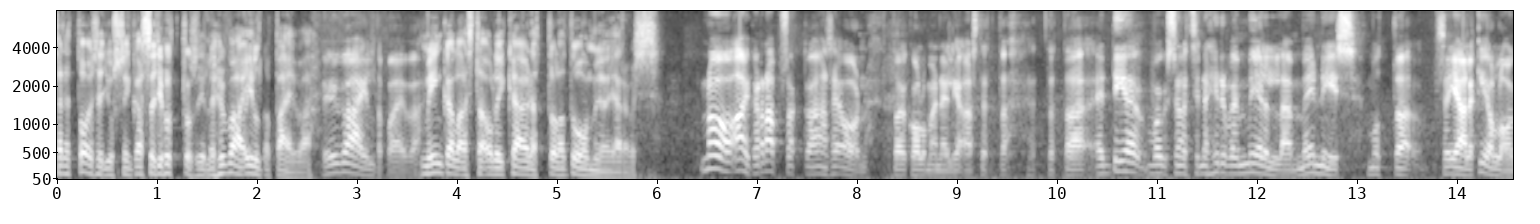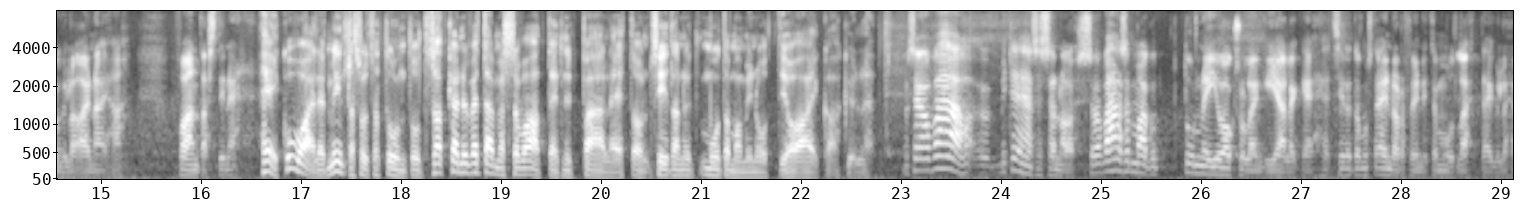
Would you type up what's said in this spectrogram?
tänne toisen Jussin kanssa juttu sille. Hyvää iltapäivää. Hyvää iltapäivää. Minkälaista oli käydä tuolla Tuomiojärvessä? No aika rapsakkaahan se on, toi kolme neljä astetta. Et, tota, en tiedä, voiko sanoa, että sinne hirveän mielellään menisi, mutta se jälki on kyllä aina ihan fantastinen. Hei, kuvaile, miltä sulta tuntuu? Sä oot käynyt vetämässä vaatteet nyt päälle, että on siitä nyt muutama minuutti jo aikaa kyllä. No se on vähän, mitenhän se sanoo, se on vähän sama kuin tunnin juoksulenkin jälkeen, että siinä tuommoista endorfiinit ja muut lähtee kyllä,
